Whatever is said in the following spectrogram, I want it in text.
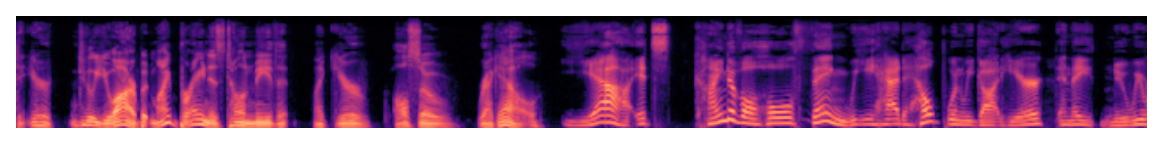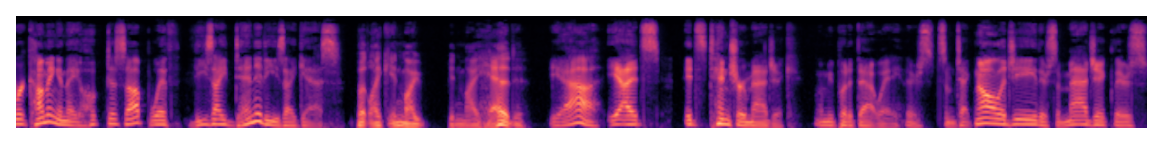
that you're who you are, but my brain is telling me that, like, you're also Raguel. Yeah, it's kind of a whole thing. We had help when we got here, and they knew we were coming, and they hooked us up with these identities, I guess. But like in my in my head. Yeah, yeah, it's it's tincture magic. Let me put it that way. There's some technology, there's some magic, there's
